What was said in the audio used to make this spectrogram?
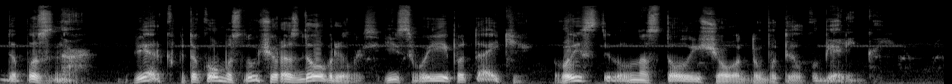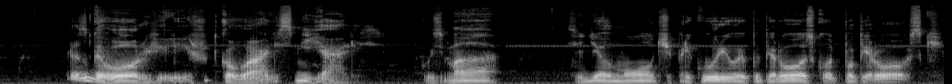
допоздна. Верка по такому случаю раздобрилась и своей потайки выставил на стол еще одну бутылку беленькой. Разговор вели, шутковали, смеялись. Кузьма сидел молча, прикуривая папироску от папироски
